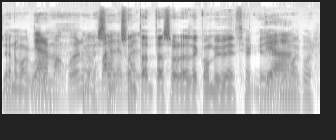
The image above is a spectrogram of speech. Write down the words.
ya no me acuerdo. Ya no me acuerdo. son, vale, son vale. tantas horas de convivencia que ya, Ya. no me acuerdo.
